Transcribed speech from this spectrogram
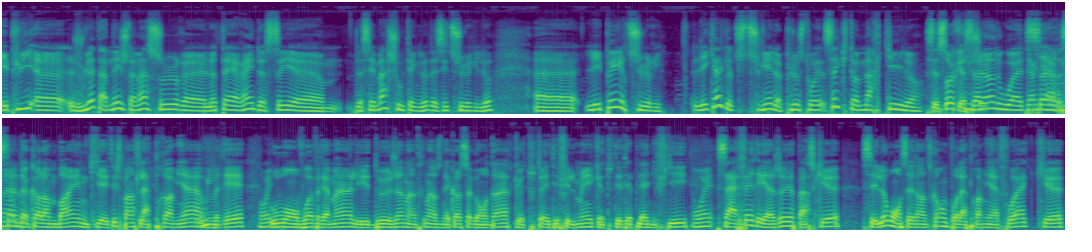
Et puis, euh, je voulais t'amener justement sur euh, le terrain de ces, euh, de ces mass shootings-là, de ces tueries-là. Euh, les pires tueries. Lesquelles que tu te souviens le plus, toi? Celle qui t'a marqué, là? C'est sûr que celle, jeune ou euh, dernièrement? celle, celle de? Columbine, qui a été, je pense, la première Oui. vraie Oui. où on voit vraiment les deux jeunes entrer dans une école secondaire, que tout a été filmé, que tout était planifié. Ça a fait réagir parce que c'est là où on s'est rendu compte pour la première fois que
